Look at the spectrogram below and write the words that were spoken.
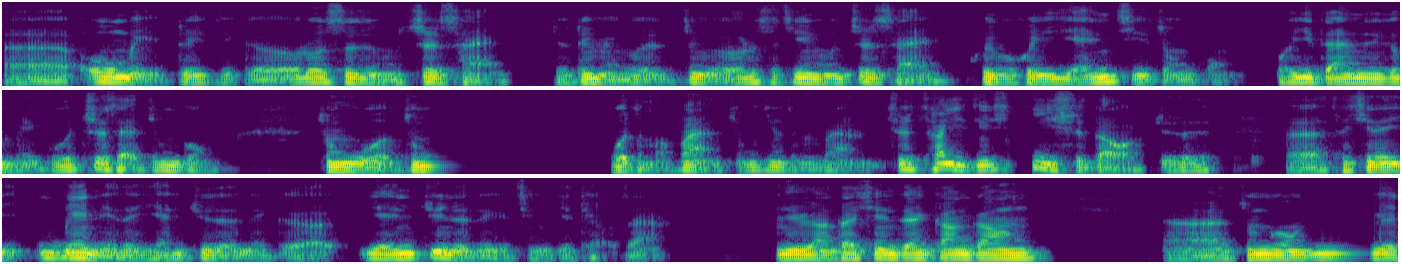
呃欧美对这个俄罗斯这种制裁，就对美国这个俄罗斯金融制裁会不会延及中共？我一旦那个美国制裁中共，中国中。我怎么办？中经怎么办？就是他已经意识到，就是呃，他现在面临的严峻的那个严峻的那个经济挑战。你比方他现在刚刚，呃，中共约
